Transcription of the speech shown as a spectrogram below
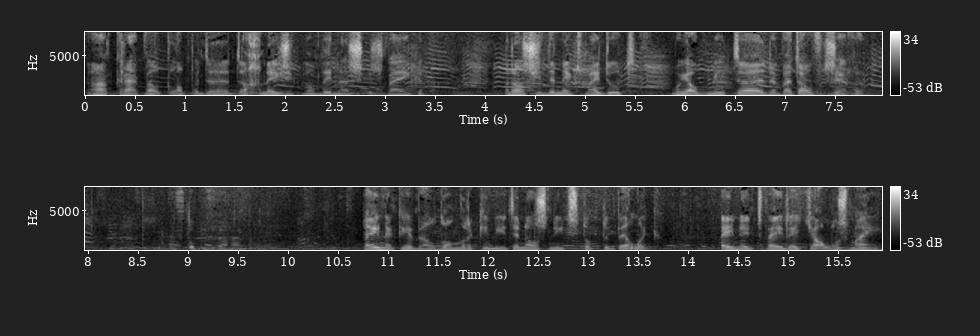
Nou, ik krijg wel klappen. De, dan genees ik wel weer na zes weken. Maar als je er niks mee doet, moet je ook niet uh, er wat over zeggen. En stoppen ze dan ook? De ene keer wel, de andere keer niet. En als het niet stopt, de bel ik. 112 red je alles mee.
